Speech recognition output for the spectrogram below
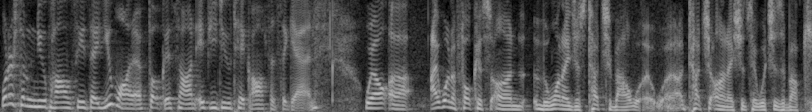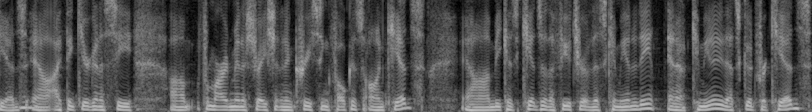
what are some new policies that you want to focus on if you do take office again? Well, uh, I want to focus on the one I just touched about, uh, touch on, I should say, which is about kids. Mm-hmm. Uh, I think you're going to see um, from our administration an increasing focus on kids uh, because kids are the future of this community, and a community that's good for kids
